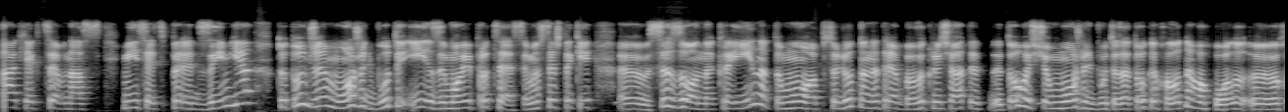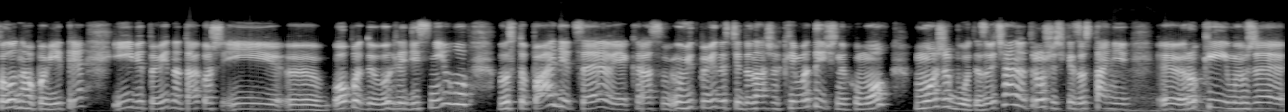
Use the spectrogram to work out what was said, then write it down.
так як це в нас місяць передзим'я, то тут вже можуть бути і зимові процеси. Ми все ж таки е, сезонна країна, тому абсолютно не треба виключати того, що можуть бути затоки холодного холо, е, холодного повітря, і відповідно також і е, опади у вигляді снігу в листопаді. Це якраз у відповідності до наших кліматичних умов може бути. Звичайно, трошечки з останні е, роки ми вже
